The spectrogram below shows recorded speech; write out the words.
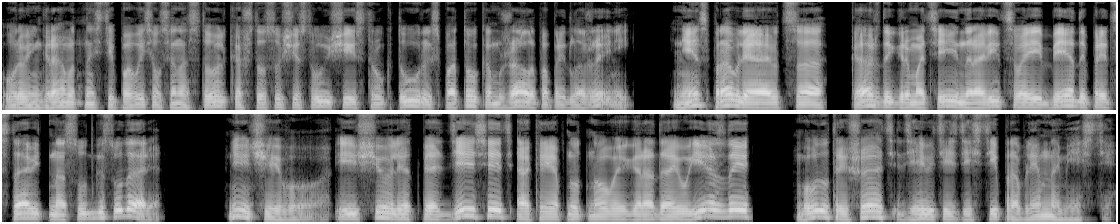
Уровень грамотности повысился настолько, что существующие структуры с потоком жалоб и предложений не справляются, Каждый грамотей норовит свои беды представить на суд государя. Ничего, еще лет пять-десять окрепнут новые города и уезды, будут решать девять из десяти проблем на месте.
